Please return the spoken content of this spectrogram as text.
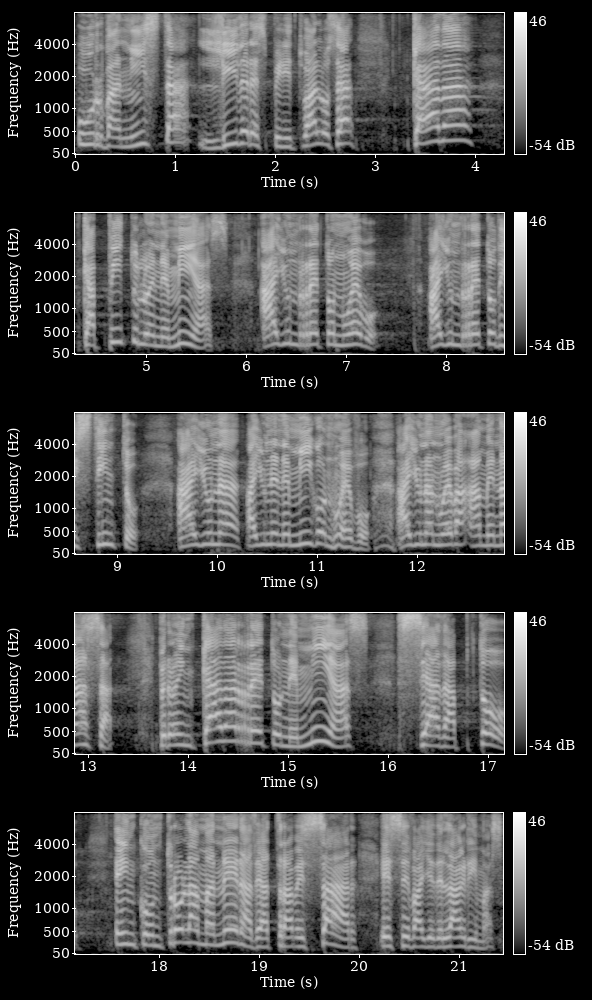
urbanista, líder espiritual. O sea, cada capítulo en Nehemías hay un reto nuevo, hay un reto distinto, hay, una, hay un enemigo nuevo, hay una nueva amenaza. Pero en cada reto Nehemías se adaptó, encontró la manera de atravesar ese valle de lágrimas,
